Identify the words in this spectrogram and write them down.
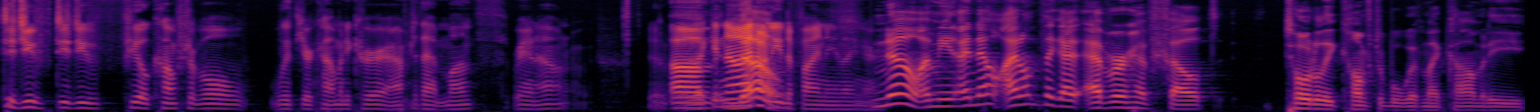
Did you did you feel comfortable with your comedy career after that month ran out? Um, like, no, I don't need to find anything. Or, No, I mean, I know. I don't think I ever have felt totally comfortable with my comedy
